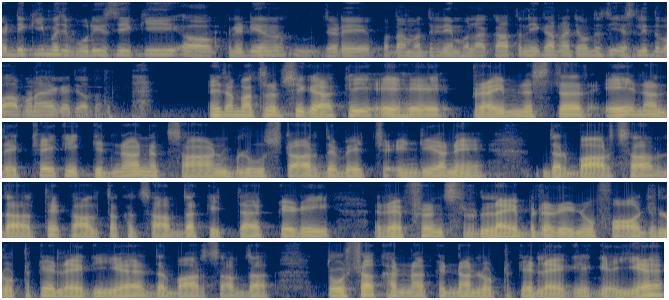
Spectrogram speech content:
ਐਡੀ ਕੀ ਮਜਬੂਰੀ ਸੀ ਕਿ ਕੈਨੇਡੀਅਨ ਜਿਹੜੇ ਪ੍ਰਧਾਨ ਮੰਤਰੀ ਨੇ ਮੁਲਾਕਾਤ ਨਹੀਂ ਕਰਨਾ ਚਾਹੁੰਦੇ ਸੀ ਇਸ ਲਈ ਦਬਾਅ ਬਣਾਇਆ ਗਿਆ ਜ਼ਿਆਦਾ? ਇਹਦਾ ਮਤਲਬ ਸੀਗਾ ਕਿ ਇਹ ਪ੍ਰਾਈਮ ਮਿਨਿਸਟਰ ਇਹ ਨਾ ਦੇਖੇ ਕਿ ਕਿੰਨਾ ਨੁਕਸਾਨ ਬਲੂ ਸਟਾਰ ਦੇ ਵਿੱਚ ਇੰਡੀਆ ਨੇ ਦਰਬਾਰ ਸਾਹਿਬ ਦਾ ਤੇ ਕਾਲ ਤਖਤ ਸਾਹਿਬ ਦਾ ਕੀਤਾ ਕਿਹੜੀ ਰੈਫਰੈਂਸ ਲਾਇਬ੍ਰੇਰੀ ਨੂੰ ਫੌਜ ਲੁੱਟ ਕੇ ਲੈ ਗਈ ਹੈ, ਦਰਬਾਰ ਸਾਹਿਬ ਦਾ ਤੋਸ਼ਾਖਾਨਾ ਕਿੰਨਾ ਲੁੱਟ ਕੇ ਲੈ ਕੇ ਗਈ ਹੈ,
